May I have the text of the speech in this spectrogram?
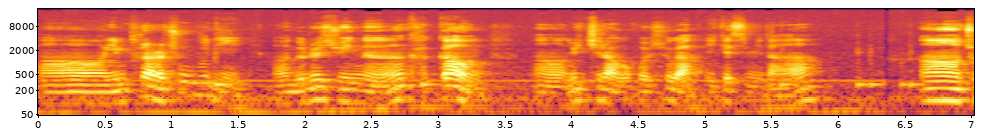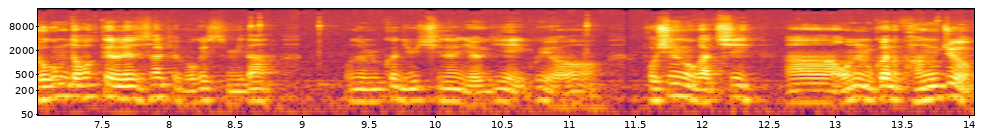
어, 인프라를 충분히 어, 누릴 수 있는 가까운 어, 위치라고 볼 수가 있겠습니다. 어, 조금 더 확대를 해서 살펴보겠습니다. 오늘 물건 위치는 여기에 있고요. 보시는 것 같이 어, 오늘 물건은 광주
